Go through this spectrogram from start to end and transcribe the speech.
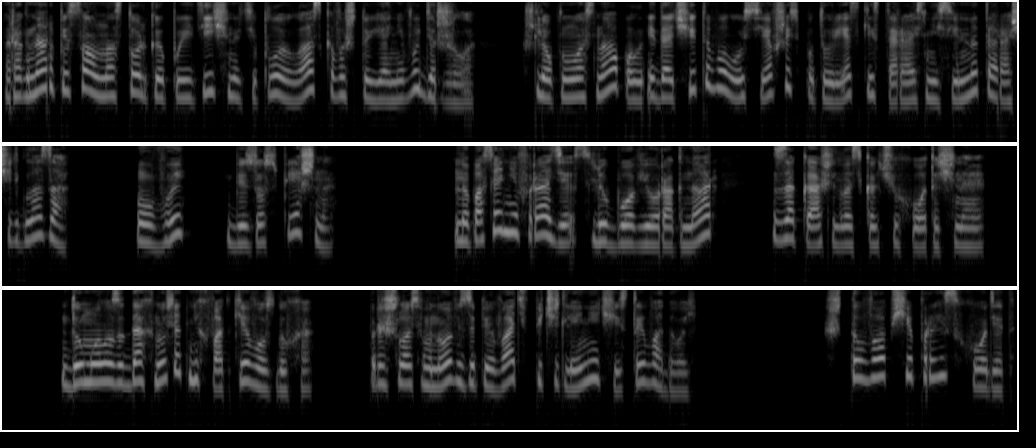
Рагнар писал настолько поэтично, тепло и ласково, что я не выдержала. Шлепнулась на пол и дочитывала, усевшись по-турецки, стараясь не сильно таращить глаза. Увы, безуспешно. На последней фразе «с любовью Рагнар» закашлялась как чухоточная. Думала, задохнусь от нехватки воздуха. Пришлось вновь запивать впечатление чистой водой. «Что вообще происходит?»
